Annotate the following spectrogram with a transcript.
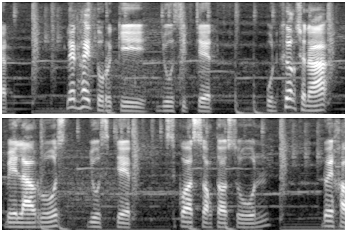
2018 เล่นให้ตุรกี U17 อุ่นเครื่องชนะเบลารุส U17 สกอร์ 2 ต่อ 0 โดยเขา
